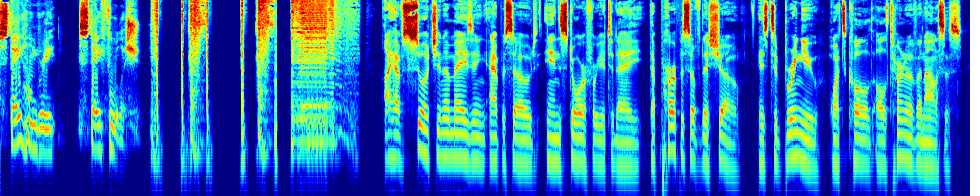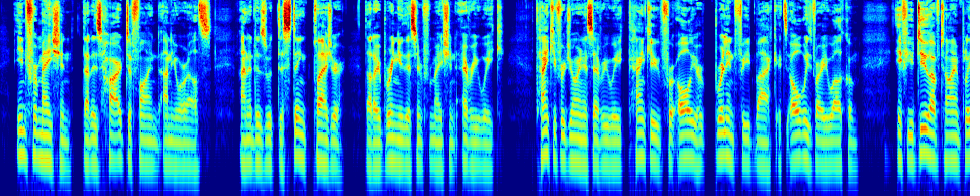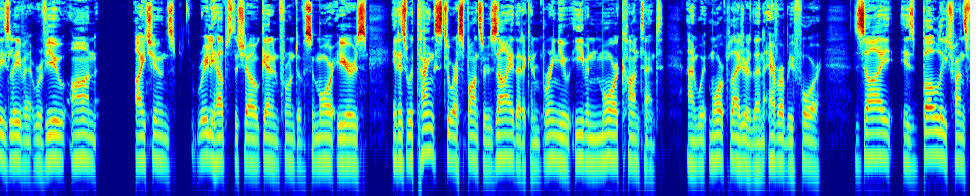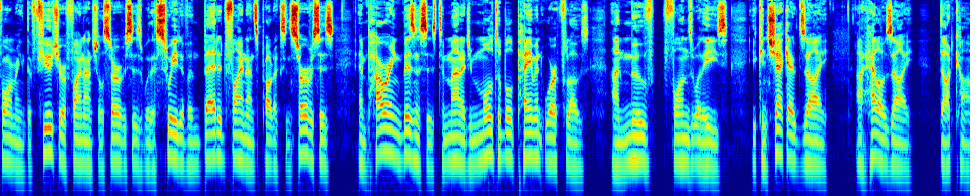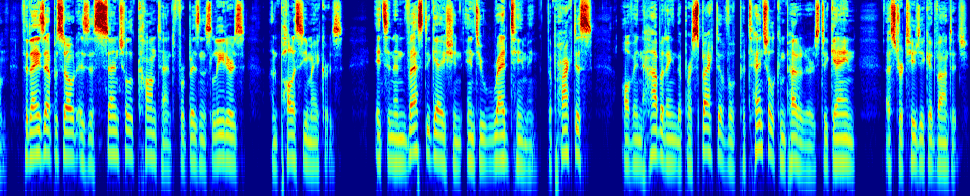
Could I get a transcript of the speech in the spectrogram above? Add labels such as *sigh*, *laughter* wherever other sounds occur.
Stay hungry, stay foolish. I have such an amazing episode in store for you today. The purpose of this show is to bring you what's called alternative analysis, information that is hard to find anywhere else. And it is with distinct pleasure that I bring you this information every week. Thank you for joining us every week. Thank you for all your brilliant feedback. It's always very welcome. If you do have time, please leave a review on iTunes. Really helps the show get in front of some more ears. It is with thanks to our sponsor Xi that it can bring you even more content and with more pleasure than ever before. Xi is boldly transforming the future of financial services with a suite of embedded finance products and services, empowering businesses to manage multiple payment workflows and move funds with ease. You can check out Xi at helloxi.com. Today's episode is essential content for business leaders and policymakers. It's an investigation into red teaming, the practice of inhabiting the perspective of potential competitors to gain a strategic advantage.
